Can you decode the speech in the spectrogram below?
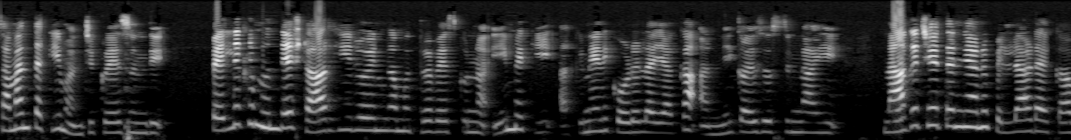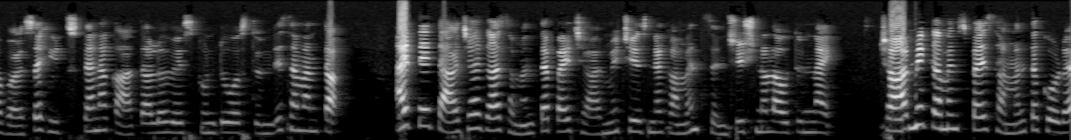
సమంతకి మంచి క్రేజ్ ఉంది. పెళ్ళికి ముందే స్టార్ హీరోయిన్గా ముద్ర వేసుకున్న ఈమెకి అక్కినేని కోడలయ్యాక అన్నీ కలిసొస్తున్నాయి. నాగ చైతన్యను పెళ్ళాడాక వరుస హిట్స్ తన ఖాతాలో వేసుకుంటూ వస్తుంది సమంత. అయితే తాజాగా సమంతపై చార్మి చేసిన కమెంట్స్ సెన్సేషనల్ అవుతున్నాయి. చార్మి కమెంట్స్ పై సమంత కూడా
